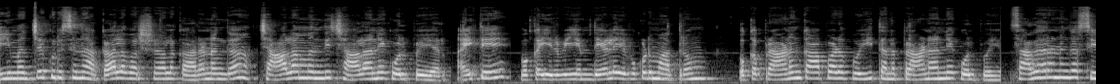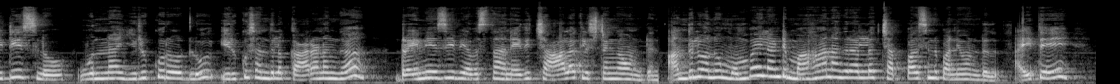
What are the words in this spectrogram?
ఈ మధ్య కురిసిన అకాల వర్షాల కారణంగా చాలా మంది చాలానే కోల్పోయారు. అయితే ఒక ఇరవై ఎనిమిదేళ్ళ యువకుడు మాత్రం ఒక ప్రాణం కాపాడపోయి తన ప్రాణాన్నే కోల్పోయారు. సాధారణంగా సిటీస్లో ఉన్న ఇరుకు రోడ్లు ఇరుకు సందుల కారణంగా డ్రైనేజీ వ్యవస్థ అనేది చాలా క్లిష్టంగా ఉంటుంది. అందులోనూ ముంబై లాంటి మహానగరాల్లో చెప్పాల్సిన పని ఉండదు. అయితే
